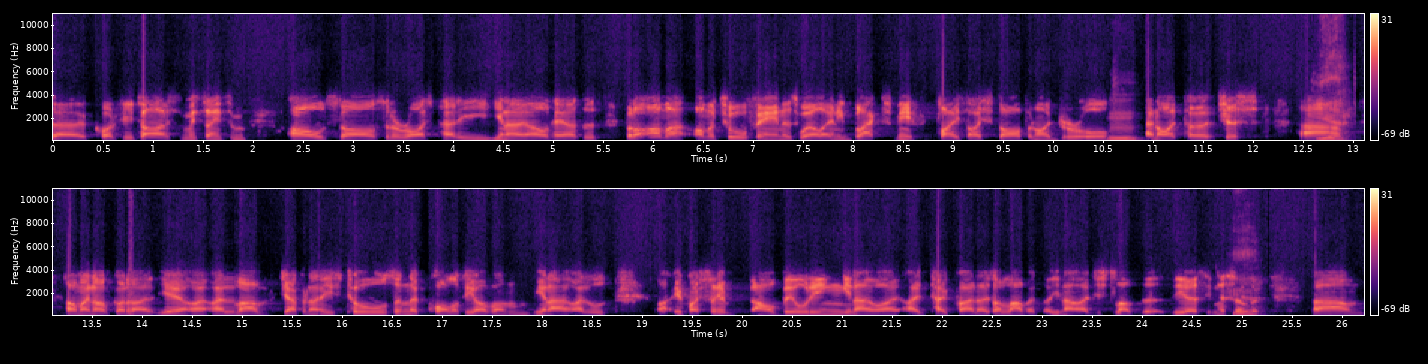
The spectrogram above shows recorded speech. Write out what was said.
uh, quite a few times, and we've seen some old style sort of rice paddy, you know, old houses. But I- I'm a I'm a tool fan as well. Any blacksmith place I stop and I draw Mm, and I purchase. Um, yeah. I mean, I've got a yeah. I, I love Japanese tools and the quality of them. You know, I if I see an old building, you know, I, I take photos. I love it. You know, I just love the the earthiness of it. Um,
